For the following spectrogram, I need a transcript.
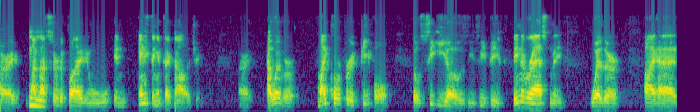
All right? I'm Mhm. not certified in in anything in technology. All right. However, my corporate people, those CEOs, these VPs, they never asked me whether I had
